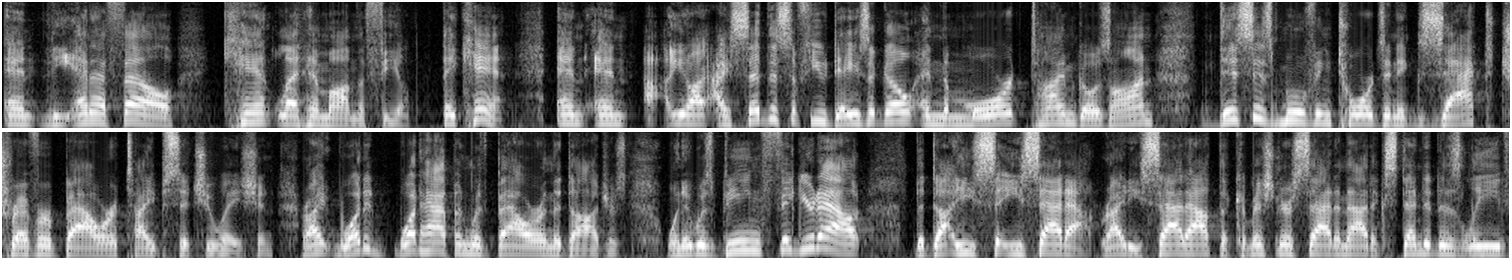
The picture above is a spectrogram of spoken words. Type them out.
And the NFL can't let him on the field. They can't. And and uh, you know, I, I, said this a few days ago, and the more time goes on, this is moving towards an exact Trevor Bauer type situation, right? What did what happened with Bauer and the Dodgers when it was being figured out? The he he sat out, right? He sat out. The commissioner sat him out, extended his leave,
